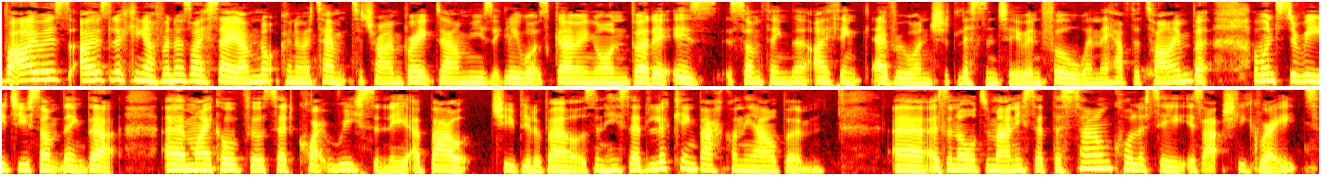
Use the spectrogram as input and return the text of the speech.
but I was, I was looking up, and as I say, I'm not going to attempt to try and break down musically what's going on, but it is something that I think everyone should listen to in full when they have the time. But I wanted to read you something that uh, Mike Oldfield said quite recently about Tubular Bells, and he said, looking back on the album. Uh, as an older man, he said the sound quality is actually great.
